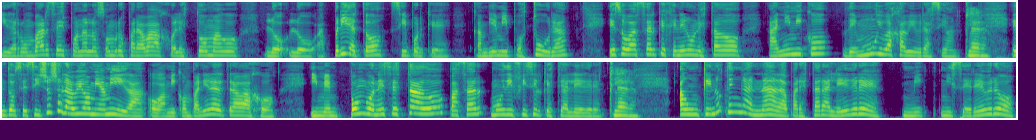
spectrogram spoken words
y derrumbarse es poner los hombros para abajo, el estómago lo, lo aprieto, ¿sí? Porque cambié mi postura, eso va a hacer que genere un estado anímico de muy baja vibración. Claro. Entonces, si yo ya la veo a mi amiga o a mi compañera de trabajo y me pongo en ese estado, va a ser muy difícil que esté alegre. Claro. Aunque no tenga nada para estar alegre, mi, mi cerebro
